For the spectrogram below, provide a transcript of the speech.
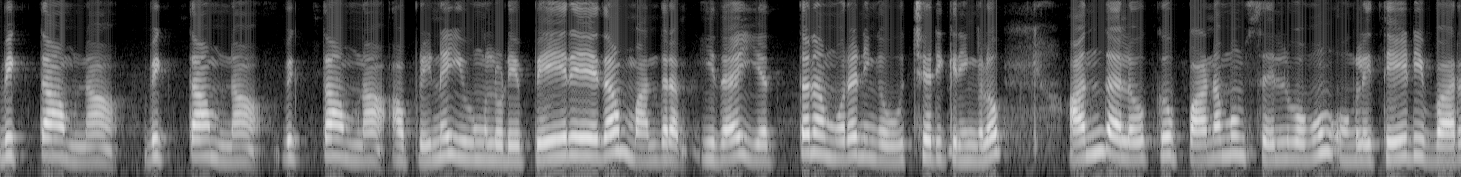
விக்தாம்னா. விக்தாம்னா. விக் விக்தாம்னா அப்படின்னு இவங்களுடைய பேரே தான் மந்திரம். இதை எத்தனை முறை நீங்கள் உச்சரிக்கிறீங்களோ அந்த அளவுக்கு பணமும் செல்வமும் உங்களை தேடி வர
